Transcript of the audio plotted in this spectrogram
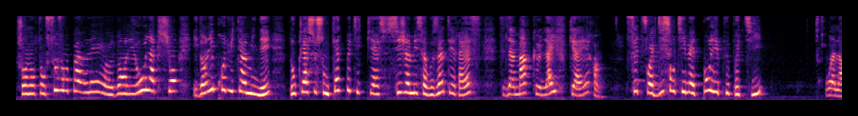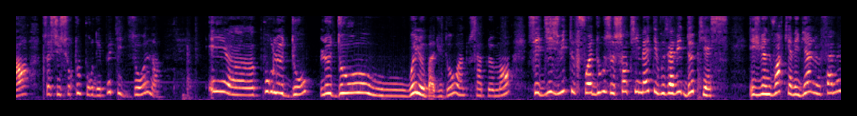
J'en entends souvent parler euh, dans les hauts l'action et dans les produits terminés. Donc là, ce sont quatre petites pièces. Si jamais ça vous intéresse, c'est de la marque Life Care. 7 fois 10 cm pour les plus petits. Voilà, ça c'est surtout pour des petites zones. Et euh, pour le dos, le dos, ou oui, le bas du dos, hein, tout simplement, c'est 18 x 12 cm et vous avez deux pièces. Et je viens de voir qu'il y avait bien le fameux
